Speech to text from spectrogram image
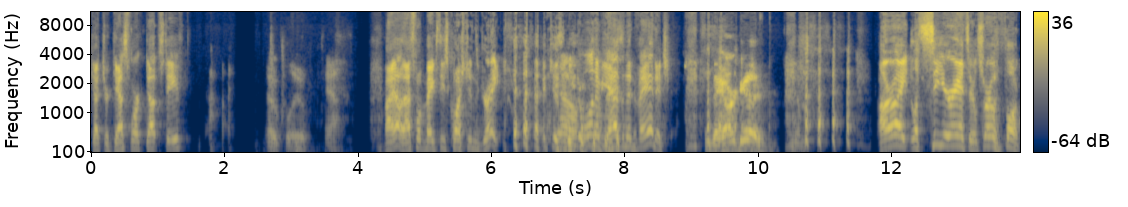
Got your guess worked up, Steve? No clue. Yeah. I know that's what makes these questions great because No. neither one of you has an advantage. They are good. All right, let's see your answer. Let's start with Funk.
